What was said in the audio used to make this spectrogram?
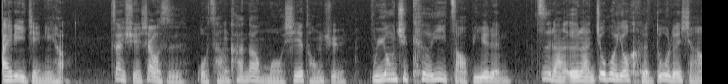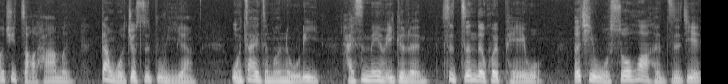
艾丽姐你好，在学校时，我常看到某些同学不用去刻意找别人，自然而然就会有很多人想要去找他们。但我就是不一样，我再怎么努力，还是没有一个人是真的会陪我。而且我说话很直接，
